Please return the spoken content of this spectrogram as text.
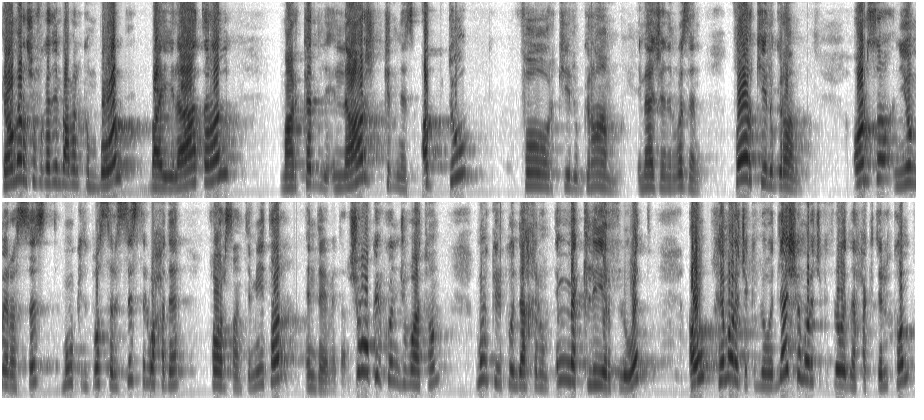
كمان مرة شوفوا قاعدين بعمل لكم بول bilateral markedly enlarged kidneys up to 4 كيلو جرام imagine الوزن. 4 كيلو جرام also numerous cyst ممكن توصل ال cyst الواحدة 4 سنتيمتر in diameter. شو ممكن يكون جواتهم؟ ممكن يكون داخلهم إما clear fluid أو hemorrhagic fluid ليش hemorrhagic fluid أنا حكيت لكم.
